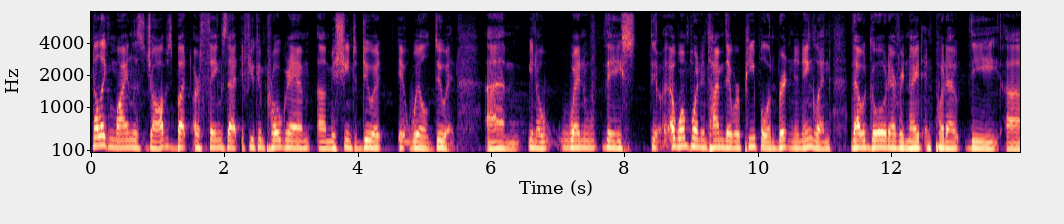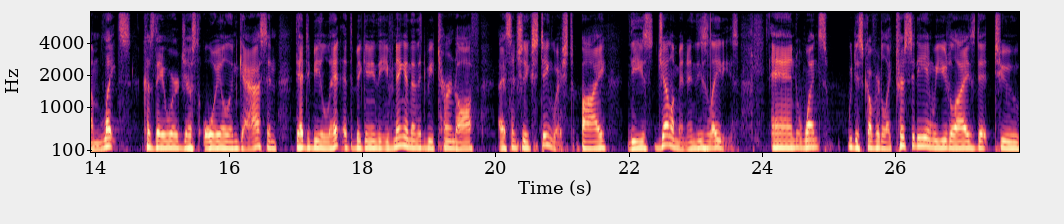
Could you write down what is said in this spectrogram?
Not like mindless jobs, but are things that if you can program a machine to do it, it will do it. Um, you know, when they at one point in time there were people in Britain and England that would go out every night and put out the um, lights because they were just oil and gas and they had to be lit at the beginning of the evening and then they'd be turned off, essentially extinguished by these gentlemen and these ladies. And once we discovered electricity and we utilized it to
